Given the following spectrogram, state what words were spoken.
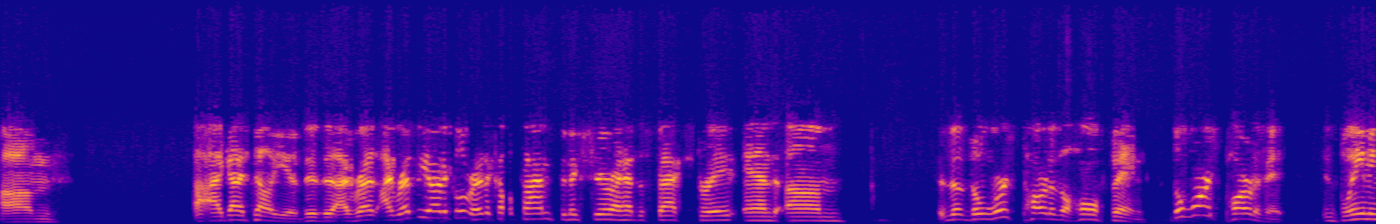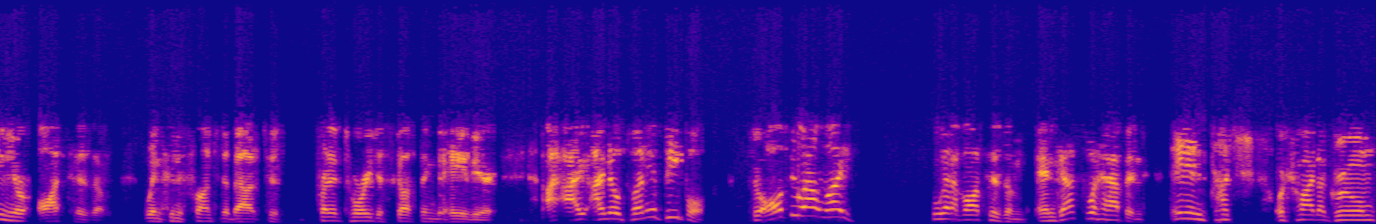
Um, I, I got to tell you, the, I read I read the article, read it a couple times to make sure I had the facts straight, and um, the the worst part of the whole thing, the worst part of it, is blaming your autism when confronted about just predatory, disgusting behavior. I, I, I know plenty of people through all throughout life who have autism, and guess what happened? They didn't touch or try to groom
